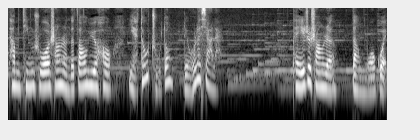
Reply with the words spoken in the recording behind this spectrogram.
他们听说商人的遭遇后，也都主动留了下来，陪着商人等魔鬼。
